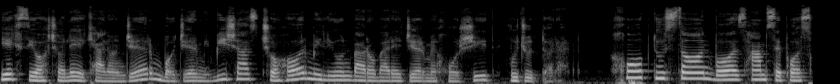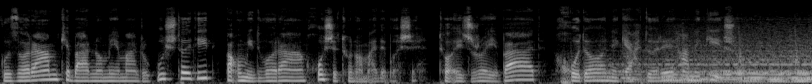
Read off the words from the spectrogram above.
یک سیاه چاله کلان جرم با جرمی بیش از 4 میلیون برابر جرم خورشید وجود دارد. خب دوستان باز هم سپاس گذارم که برنامه من رو گوش دادید و امیدوارم خوشتون آمده باشه. تا اجرای بعد خدا نگهداره همگی شما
